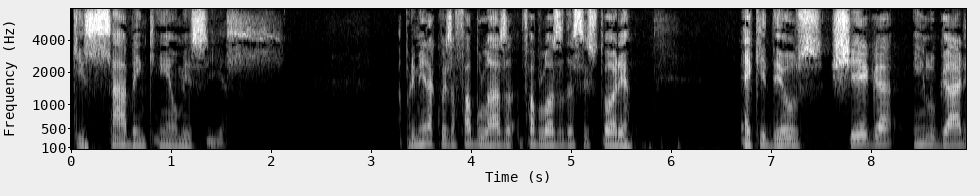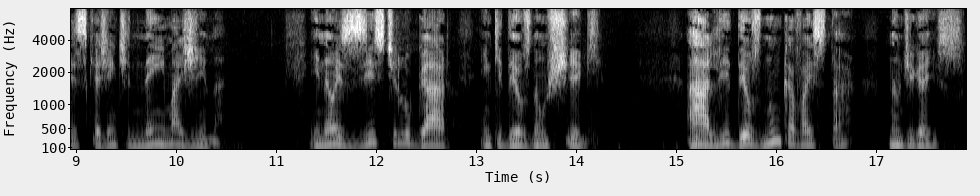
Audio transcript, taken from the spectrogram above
que sabem quem é o Messias. A primeira coisa fabulosa, fabulosa dessa história é que Deus chega em lugares que a gente nem imagina. E não existe lugar em que Deus não chegue. Ah, ali Deus nunca vai estar. Não diga isso.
